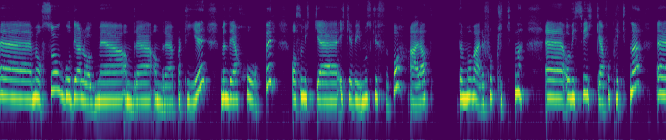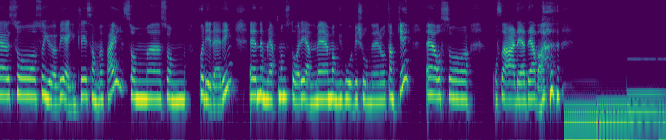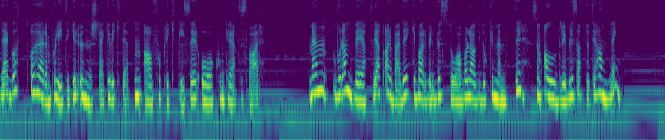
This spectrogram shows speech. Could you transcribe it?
med også god dialog med andre, andre partier. Men det jeg håper, og som ikke, ikke vi må skuffe på, er at det må være forpliktende. Eh, og hvis vi ikke er forpliktende, eh, så, så, gjør vi egentlig samme feil som, eh, som forrige regjering. Nemlig at man står igjen med mange gode visjoner og tanker, og så, og, så, er det det, da. Det er godt å høre en politiker understreke viktigheten av forpliktelser og konkrete svar. Men hvordan vet vi at arbeidet ikke bare vil bestå av å lage dokumenter som aldri blir satt ut i handling?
